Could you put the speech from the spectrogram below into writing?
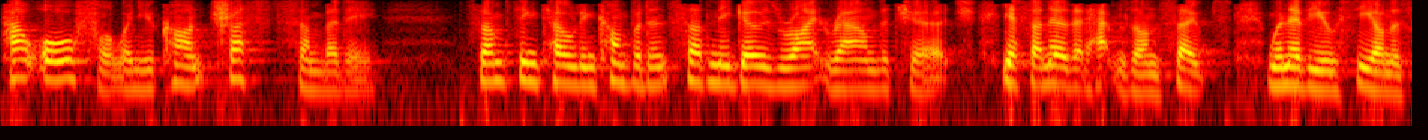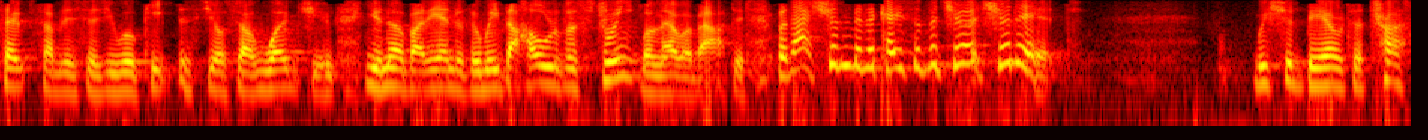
How awful when you can't trust somebody something told in confidence suddenly goes right round the church. Yes, I know that happens on soaps. Whenever you see on a soap somebody says, you will keep this to yourself, won't you? You know by the end of the week the whole of the street will know about it. But that shouldn't be the case of the church, should it? We should be able to trust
